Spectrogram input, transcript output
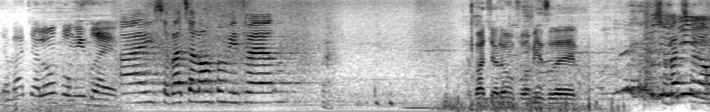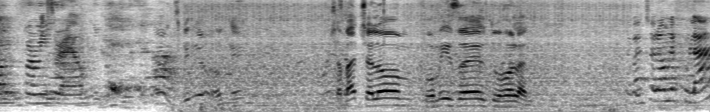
Shabbat Shalom from Israel. Hi, Shabbat Shalom from Israel. Shabbat Shalom from Israel. Shabbat Shalom from Israel. It's video? Okay. שבת שלום, from Israel to Holland. שבת שלום לכולם,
